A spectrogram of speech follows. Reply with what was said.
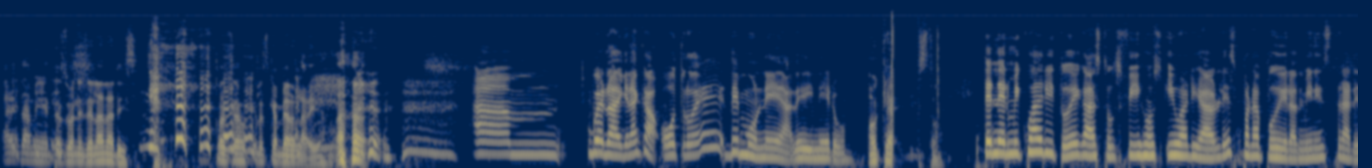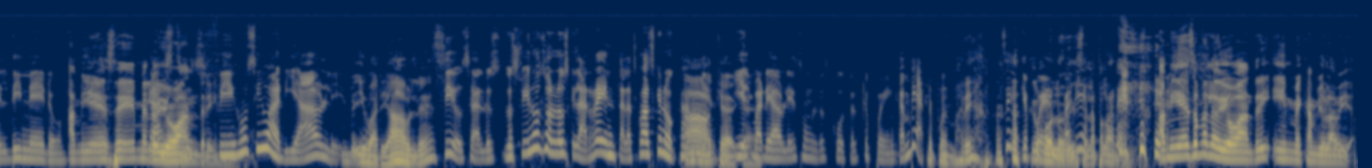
Ahí está, mi gente, suénese la nariz. Consejo que les cambiará la vida. Am, bueno, alguien acá, otro de, de moneda, de dinero. ok, listo. Tener mi cuadrito de gastos fijos y variables para poder administrar el dinero. A mí ese me lo dio Gastos Andri. Fijos y variables. Y variables. Sí, o sea, los, los fijos son los que la renta, las cosas que no cambian. Ah, ok, Y el variable son las cosas que pueden cambiar. Que pueden variar. Sí, que Como pueden lo variar. dice la palabra. A mí eso me lo dio Andri y me cambió la vida.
